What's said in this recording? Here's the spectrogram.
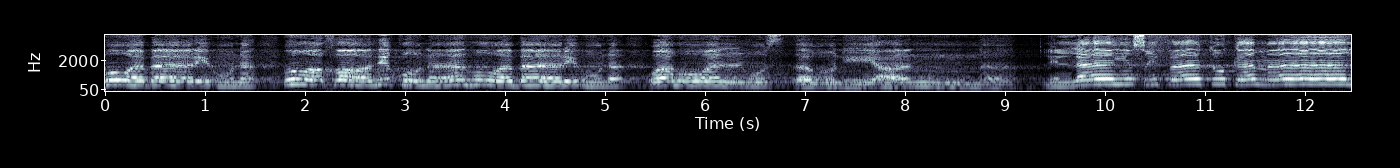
هو بارئنا هو خالقنا هو بارئنا وهو المستغني عنا. لله صفات كمال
